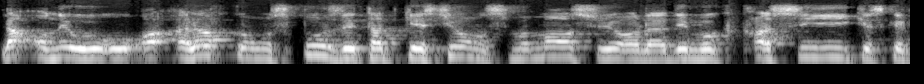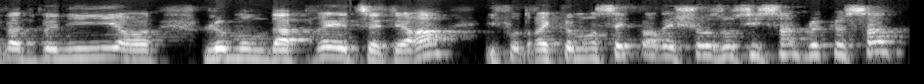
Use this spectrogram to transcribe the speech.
Là, on est alors qu'on se pose des tas de questions en ce moment sur la démocratie, qu'est-ce qu'elle va devenir, le monde d'après, etc. Il faudrait commencer par des choses aussi simples que ça,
